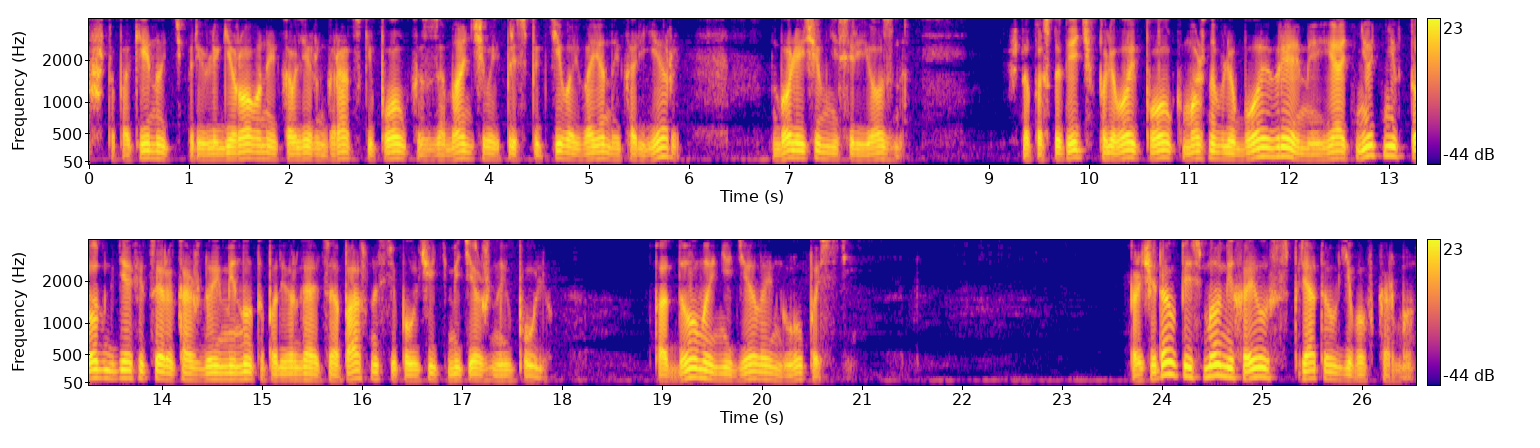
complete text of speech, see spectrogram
что покинуть привилегированный кавалерградский полк с заманчивой перспективой военной карьеры — более чем несерьезно, что поступить в полевой полк можно в любое время и отнюдь не в тот, где офицеры каждую минуту подвергаются опасности получить мятежную пулю. Подумай, не делай глупостей. Прочитав письмо, Михаил спрятал его в карман.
